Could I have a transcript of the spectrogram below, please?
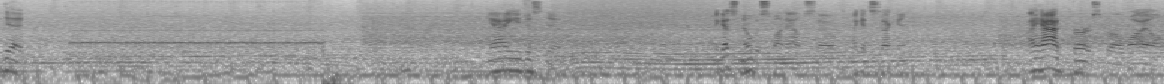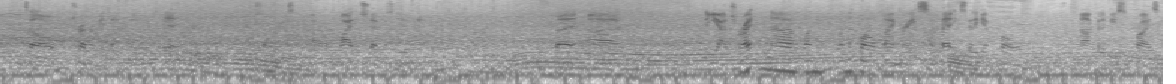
did. Yeah, you just did. I guess Nova spun out, so I get second. I had first for a while until Trevor made that move. It, for some reason, I don't know why the Chevys do. But, uh, but yeah, Trenton uh, won, won the qualifying race. I bet he's going to get pulled. Not going to be surprising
